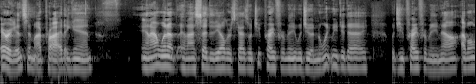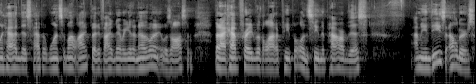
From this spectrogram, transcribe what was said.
arrogance and my pride again. And I went up and I said to the elders, Guys, would you pray for me? Would you anoint me today? Would you pray for me? Now, I've only had this happen once in my life, but if I never get another one, it was awesome. But I have prayed with a lot of people and seen the power of this. I mean, these elders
